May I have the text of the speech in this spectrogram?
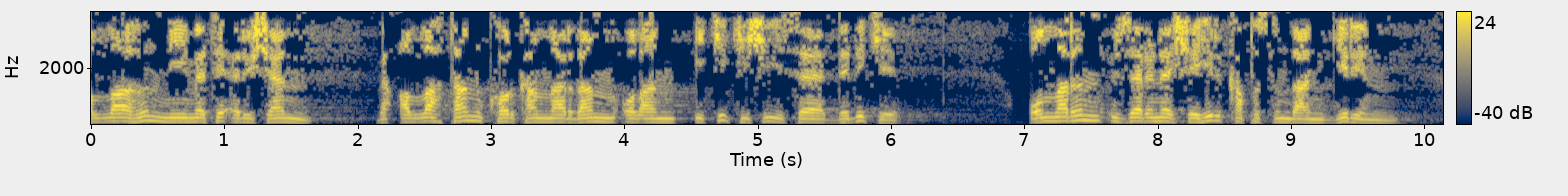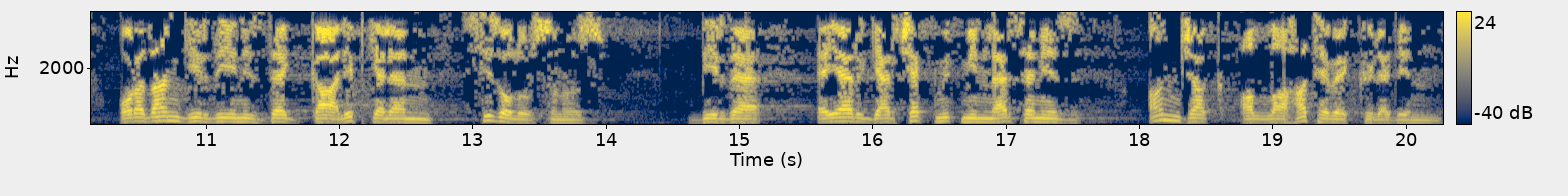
Allah'ın nimeti erişen ve Allah'tan korkanlardan olan iki kişi ise dedi ki, onların üzerine şehir kapısından girin, oradan girdiğinizde galip gelen siz olursunuz. Bir de eğer gerçek müminlerseniz ancak Allah'a tevekkül edin.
